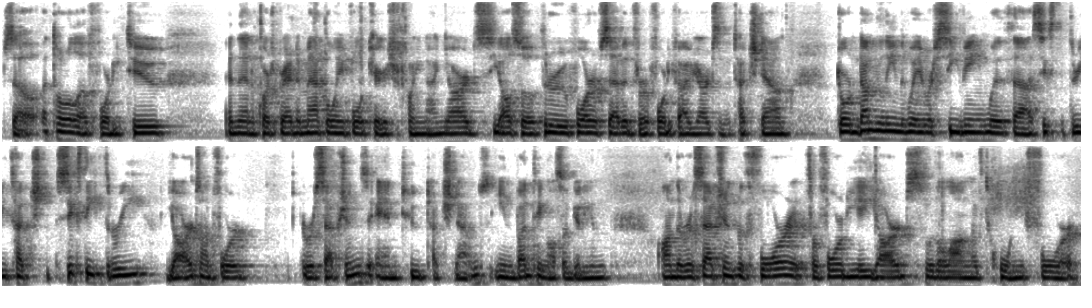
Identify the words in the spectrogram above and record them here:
So a total of 42. And then, of course, Brandon McIlwain, four carries for 29 yards. He also threw four of seven for 45 yards and a touchdown. Jordan Duncan leading the way receiving with uh, 63 touch 63 yards on four receptions and two touchdowns. Ian Bunting also getting on the receptions with four for 48 yards with a long of 24.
